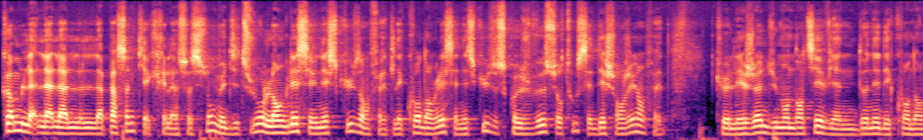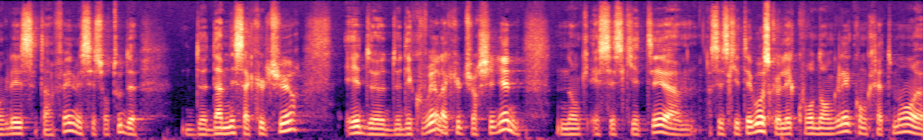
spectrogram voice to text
comme la, personne qui a créé l'association me dit toujours, l'anglais c'est une excuse en fait. Les cours d'anglais c'est une excuse. Ce que je veux surtout c'est d'échanger en fait. Que les jeunes du monde entier viennent donner des cours d'anglais, c'est un fait, mais c'est surtout de d'amener sa culture et de, découvrir la culture chilienne. Donc, et c'est ce qui était, euh, ce qui était beau, parce que les cours d'anglais concrètement, euh,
